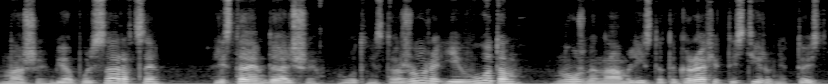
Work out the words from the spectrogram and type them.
наши биопульсаровцы. Листаем дальше. Вот они стажеры. И вот он, нужный нам лист. Это график тестирования. То есть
